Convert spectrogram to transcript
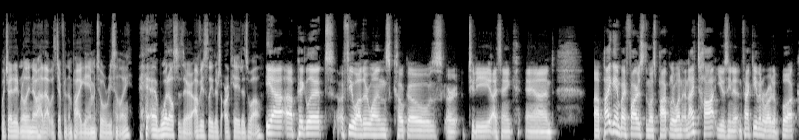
which I didn't really know how that was different than Pygame until recently. what else is there? Obviously, there's Arcade as well. Yeah, uh, Pyglet, a few other ones, Cocos or 2D, I think, and uh, Pygame by far is the most popular one. And I taught using it. In fact, even wrote a book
